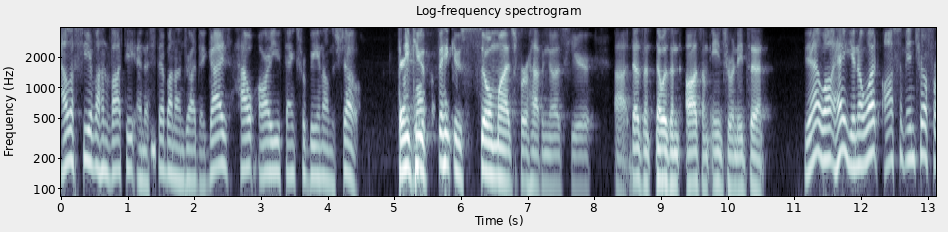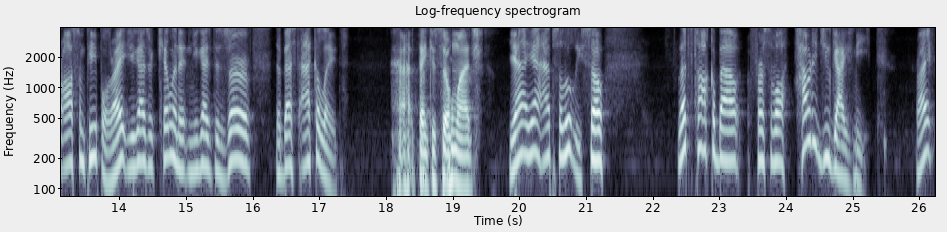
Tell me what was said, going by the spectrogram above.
Alafia Vahanvati and Esteban Andrade. Guys, how are you? Thanks for being on the show. Thank you. Thank you so much for having us here uh, that's an, that was an awesome intro, Nathan. Yeah, well, hey, you know what? Awesome intro for awesome people, right? You guys are killing it, and you guys deserve the best accolades. Thank you so much. Yeah, yeah, absolutely. So, let's talk about first of all, how did you guys meet? Right?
